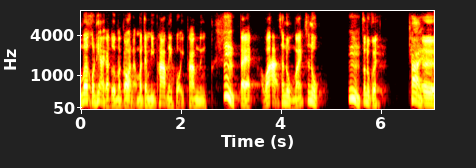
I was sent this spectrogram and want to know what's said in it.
เมื่อคนที่อ่านการ์ตูนมาก่อนอะมันจะมีภาพในหัวอีกภาพหนึ่งอืมแต่ถามว่าสนุกไหมสนุก อืมสนุกเลย ใช่เออ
